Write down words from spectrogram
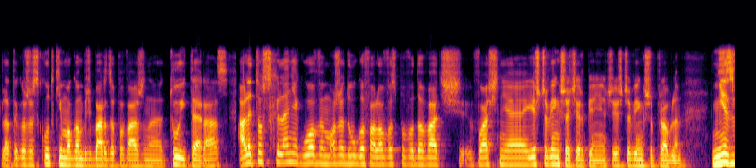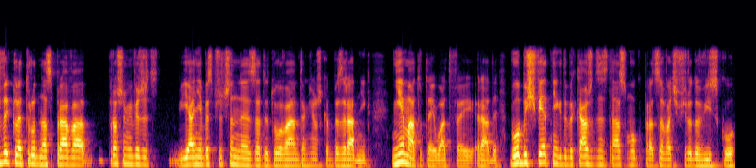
dlatego że skutki mogą być bardzo poważne tu i teraz, ale to schylenie głowy może długo długofalowo spowodować właśnie jeszcze większe cierpienie, czy jeszcze większy problem. Niezwykle trudna sprawa. Proszę mi wierzyć, ja nie bez przyczyny zatytułowałem tę książkę Bezradnik. Nie ma tutaj łatwej rady. Byłoby świetnie, gdyby każdy z nas mógł pracować w środowisku,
